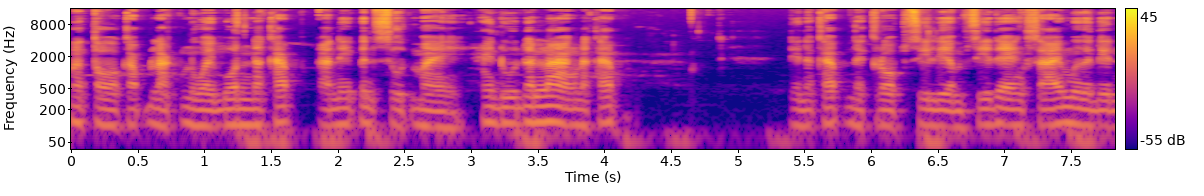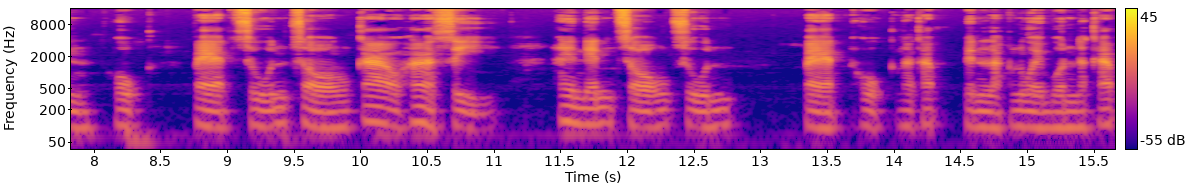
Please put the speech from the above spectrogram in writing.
มาต่อกับหลักหน่วยบนนะครับ อันนี้เป็นสูตรใหม่ให้ดูด้านล่างนะครับนี่นะครับในกรอบสี่เหลี่ยมสีแดงซ้ายมือเด่น 6 8 0 2 9 5 4 ให้เน้น 2 0 8 6 นะครับ เป็นหลักหน่วยบนนะครับ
